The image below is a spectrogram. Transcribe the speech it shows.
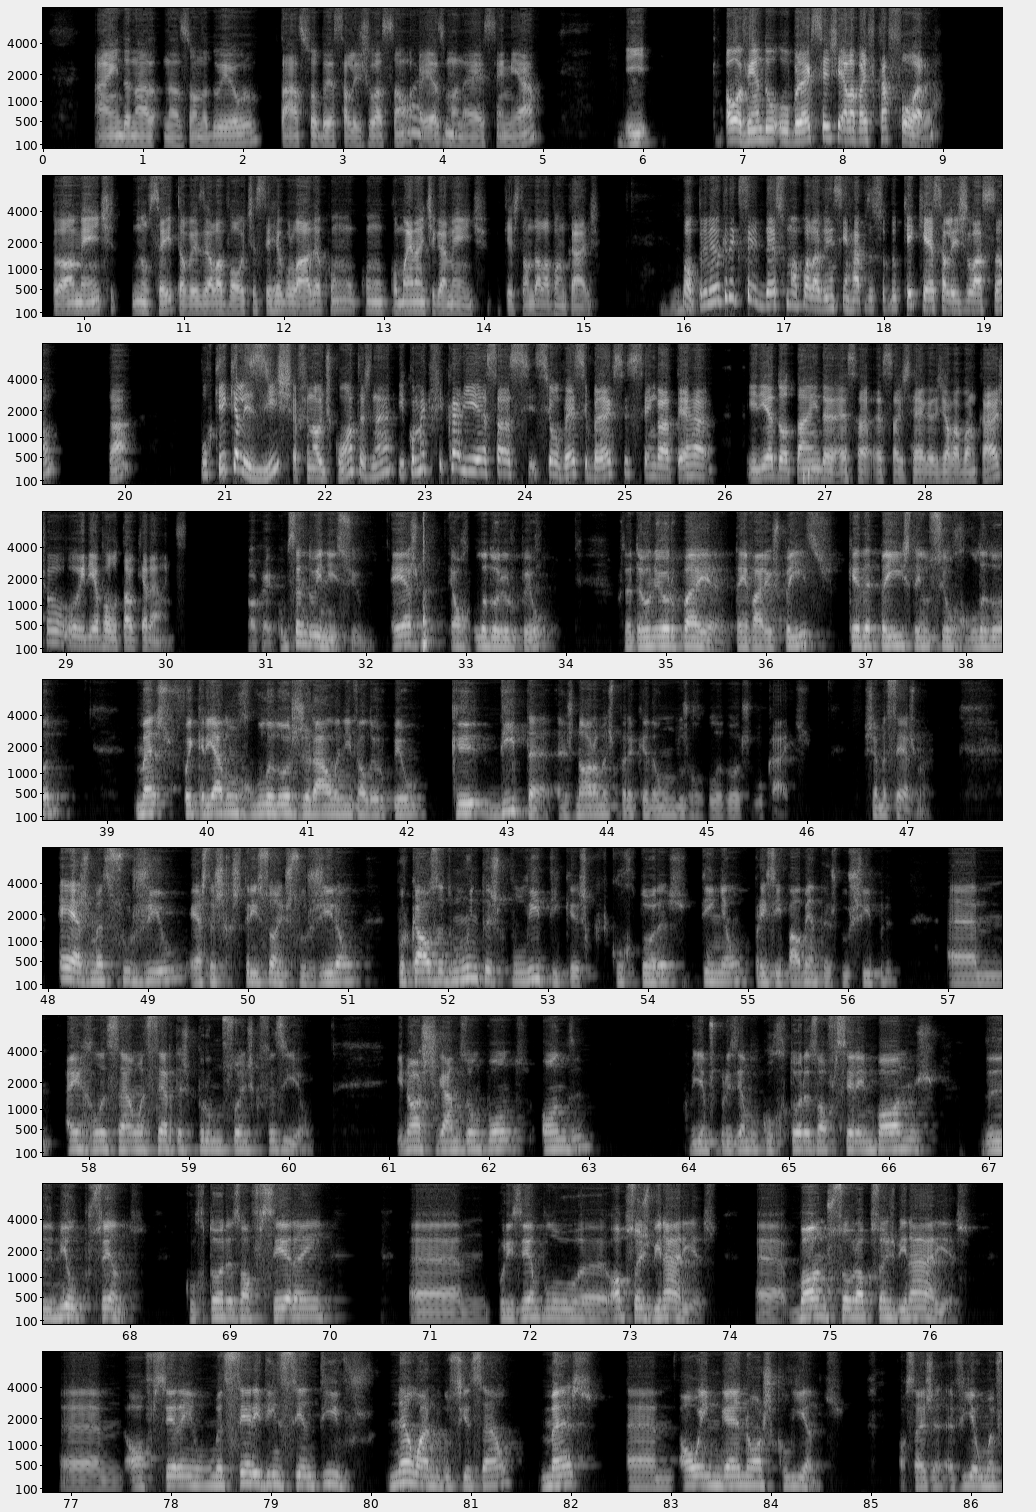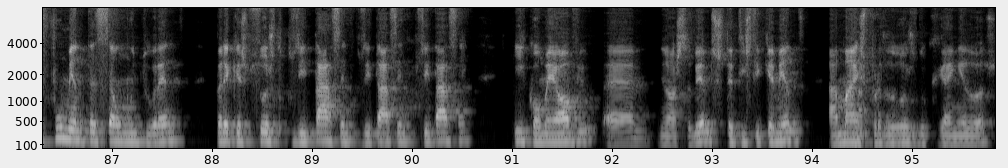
ainda na, na zona do euro, está sobre essa legislação, a ESMA, né, a SMA, e ao havendo o Brexit, ela vai ficar fora. Provavelmente, não sei, talvez ela volte a ser regulada com, com, como era antigamente, a questão da alavancagem. Bom, primeiro eu queria que você desse uma palavrinha assim rápida sobre o que, que é essa legislação, tá? por que, que ela existe, afinal de contas, né? E como é que ficaria essa, se, se houvesse Brexit, se a Inglaterra iria adotar ainda essa, essas regras de alavancagem ou, ou, iria voltar ao que era antes? Ok, começando do início. A ESMA é o regulador europeu, portanto a União Europeia tem vários países, cada país tem o seu regulador, mas foi criado um regulador geral a nível europeu que dita as normas para cada um dos reguladores locais. Chama-se ESMA. A ESMA surgiu, estas restrições surgiram por causa de muitas políticas que corretoras tinham, principalmente as do Chipre, em relação a certas promoções que faziam. E nós chegámos a um ponto onde víamos, por exemplo, corretoras oferecerem bónus de mil por cento, corretoras oferecerem, por exemplo, uh, opções binárias, uh, bónus sobre opções binárias, oferecerem uma série de incentivos, não à negociação, mas um, ao engano aos clientes. Ou seja, havia uma fomentação muito grande para que as pessoas depositassem, depositassem, depositassem e, como é óbvio, nós sabemos, estatisticamente, há mais perdedores do que ganhadores,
